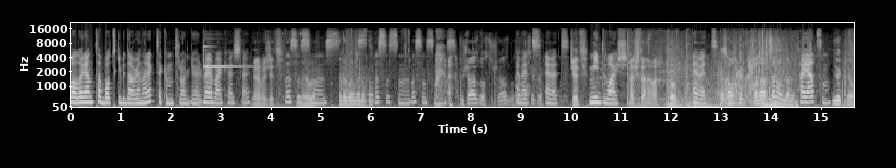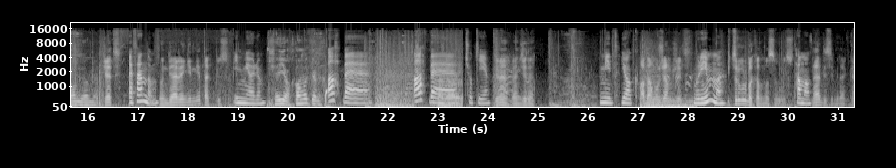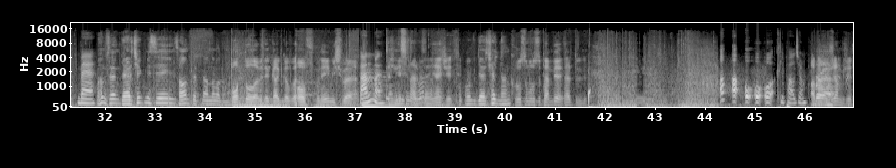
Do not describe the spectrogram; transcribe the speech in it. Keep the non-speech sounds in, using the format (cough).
Valorant'ta bot gibi davranarak takımı trollüyorum. Merhaba arkadaşlar. Merhaba Jet. Nasılsınız? Merhaba merhaba. Nasılsınız? Nasılsınız? (laughs) Tuşa az bas, tuşa az bas. evet, evet. Jet. Mid var. Kaç tane var? Evet. Soundpad bana atsana onları. Hayatım. Yok ya olmuyor olmuyor. Jet. Efendim? Bunun diğer rengini niye takmıyorsun? Bilmiyorum. Şey yok, komut yok. Ah be. Ah be. Çok iyi. Değil mi? Bence de. Mid. Yok. Adam vuracağım mı Jet? Vurayım mı? Bir tur vur bakalım nasıl vuruyorsun. Tamam. Neredesin bir dakika? B. Oğlum sen gerçek misin? Soundpad ne anlamadım. Bot da olabilir kanka bu. Of bu neymiş be. Ben mi? Sen nesin harbiden ya Jet? Oğlum bir gerçek lan. Cross'u murusu pembe her türlü. Ah ah o o o. Klip alacağım. Adam vuracağım mı Jet?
